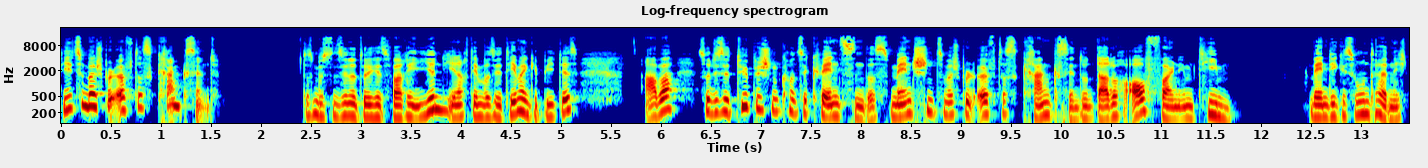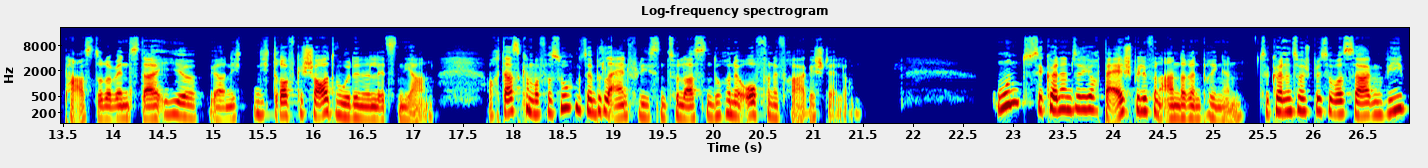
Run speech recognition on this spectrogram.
die zum Beispiel öfters krank sind? Das müssen Sie natürlich jetzt variieren, je nachdem, was Ihr Themengebiet ist. Aber so diese typischen Konsequenzen, dass Menschen zum Beispiel öfters krank sind und dadurch auffallen im Team, wenn die Gesundheit nicht passt oder wenn es da hier ja nicht, nicht drauf geschaut wurde in den letzten Jahren. Auch das kann man versuchen, so ein bisschen einfließen zu lassen durch eine offene Fragestellung. Und Sie können natürlich auch Beispiele von anderen bringen. Sie können zum Beispiel sowas sagen wie,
